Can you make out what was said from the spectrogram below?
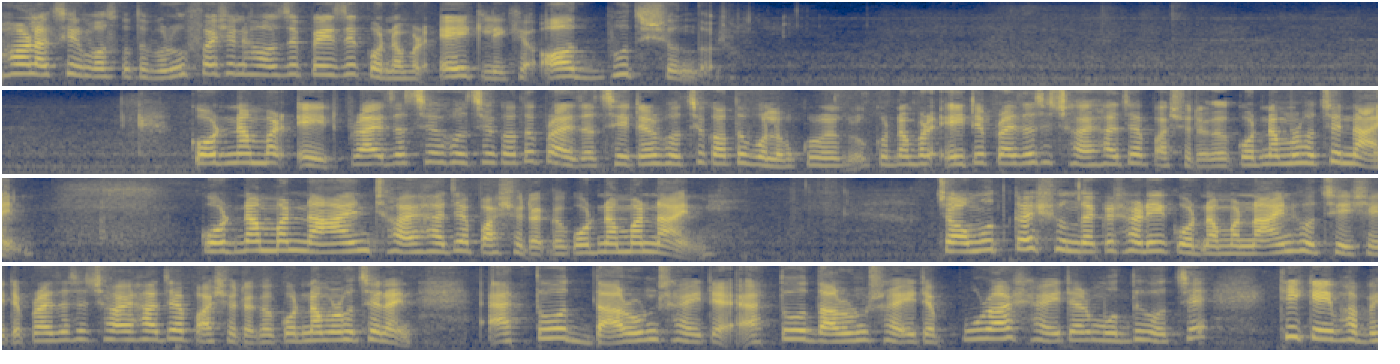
ভালো লাগছে। ইনবক্স ফ্যাশন হাউসের পেজে কোড নাম্বার এইট লিখে। অদ্ভুত সুন্দর। কোড নাম্বার এইট প্রাইজ আছে হচ্ছে কত? প্রাইজ আছে এটার হচ্ছে কত বললাম? কোড নাম্বার এইটের প্রাইস আছে ছয় হাজার পাঁচশো টাকা। কোড নাম্বার হচ্ছে নাইন কোড নাম্বার নাইন ছয় হাজার পাঁচশো টাকা। কোড নাম্বার নাইন চমৎকার সুন্দর একটা শাড়ি কোড নাম্বার নাইন হচ্ছে শাড়িটা। প্রাইস আছে ছয় হাজার পাঁচশো টাকা কোড নাম্বার হচ্ছে নাইন এত দারুণ শাড়িটা, এত দারুণ শাড়িটা, পুরা শাড়িটার মধ্যে হচ্ছে ঠিক এইভাবে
